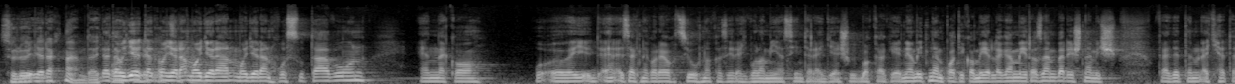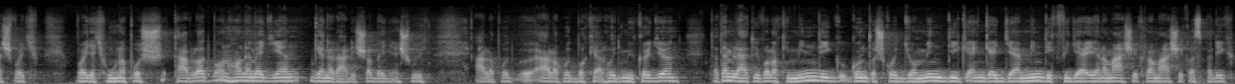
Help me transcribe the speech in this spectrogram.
Szülő-gyerek nem, de egy de, ugye, tehát magyarán, magyarán, magyarán hosszú távon ennek a ezeknek a reakcióknak azért egy valamilyen szinten egyensúlyba kell kérni, amit nem patika mérlegen mér az ember, és nem is feltétlenül egy hetes vagy, vagy egy hónapos távlatban, hanem egy ilyen generálisabb egyensúly állapot, állapotba kell, hogy működjön. Tehát nem lehet, hogy valaki mindig gondoskodjon, mindig engedjen, mindig figyeljen a másikra, a másik az pedig...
